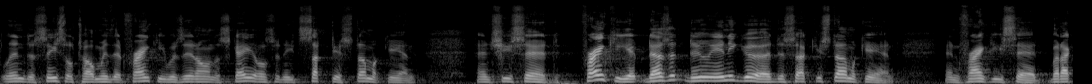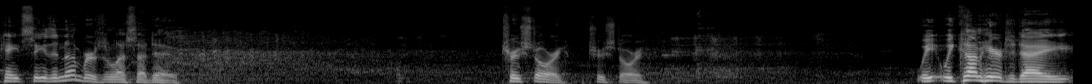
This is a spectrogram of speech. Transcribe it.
Linda Cecil told me that Frankie was in on the scales and he'd sucked his stomach in and she said, Frankie, it doesn't do any good to suck your stomach in. And Frankie said, But I can't see the numbers unless I do. true story, true story. We, we come here today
